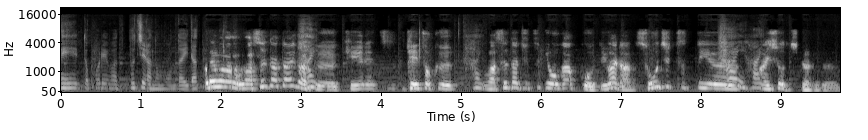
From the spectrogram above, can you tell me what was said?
えっ、ー、とこれはどちらの問題だこれは早稲田大学系列、はい、継続、はい、早稲田実業学校といわゆるあの双実っていう愛称で知られる、はいはい、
